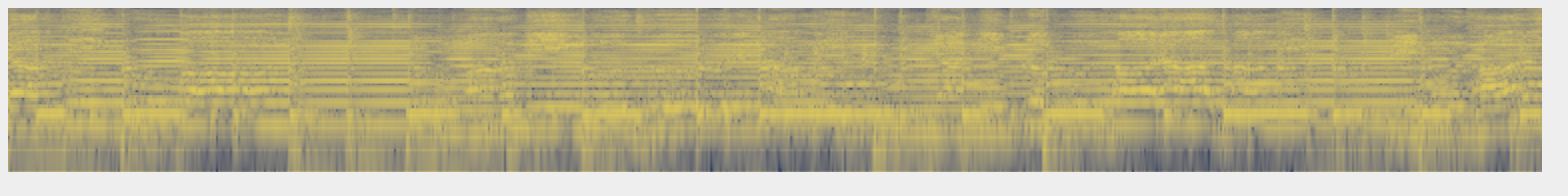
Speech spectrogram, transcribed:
মজা দে ভুবন মধুর নামে জানি প্রভু ধরা ধামে প্রেম ধরা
